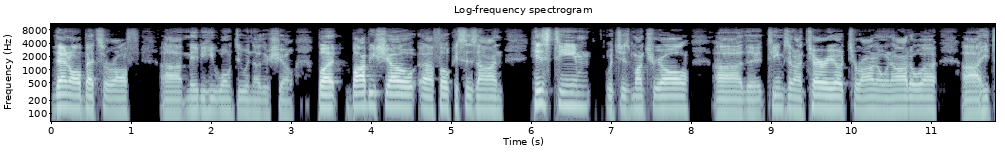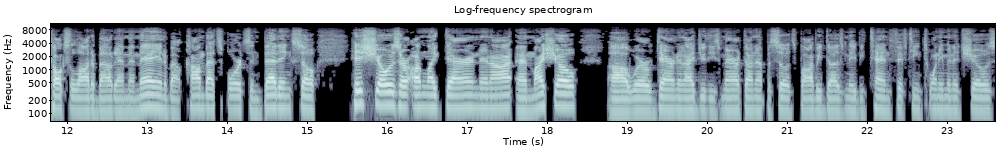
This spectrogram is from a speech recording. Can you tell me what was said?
then all bets are off. Uh, maybe he won't do another show. But Bobby's show uh, focuses on his team, which is Montreal, uh, the teams in Ontario, Toronto, and Ottawa. Uh, he talks a lot about MMA and about combat sports and betting. So his shows are unlike Darren and I and my show, uh, where Darren and I do these marathon episodes. Bobby does maybe 10, 15, 20 minute shows.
